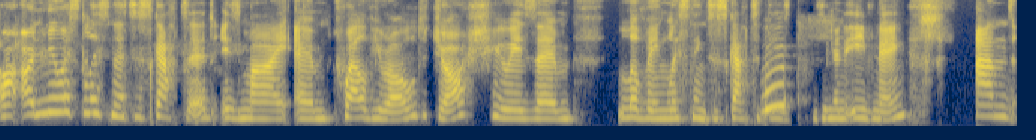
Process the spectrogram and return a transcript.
our, our newest listener to Scattered is my um 12 year old Josh, who is um loving listening to Scattered in an evening, and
